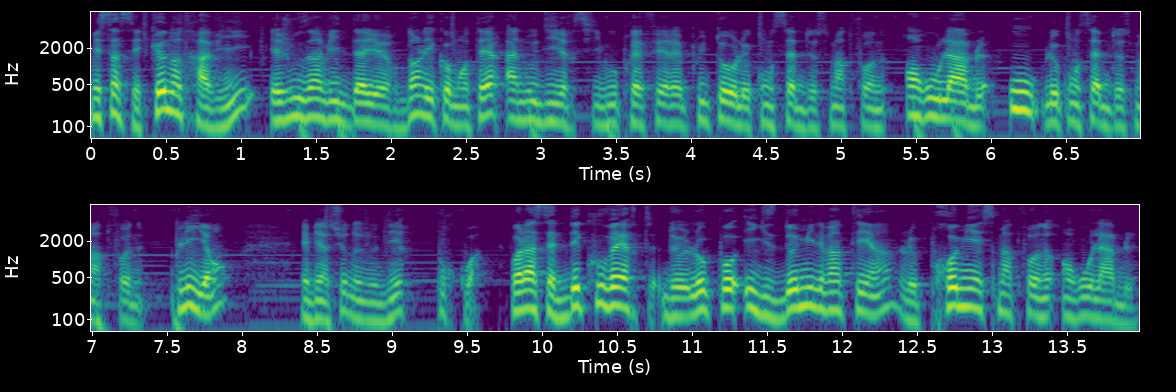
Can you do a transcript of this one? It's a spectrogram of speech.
Mais ça, c'est que notre avis et je vous invite d'ailleurs dans les commentaires à nous dire si vous préférez plutôt le concept de smartphone enroulable ou le concept de smartphone pliant et bien sûr de nous dire pourquoi. Voilà, cette découverte de l'Oppo X 2021, le premier smartphone enroulable,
